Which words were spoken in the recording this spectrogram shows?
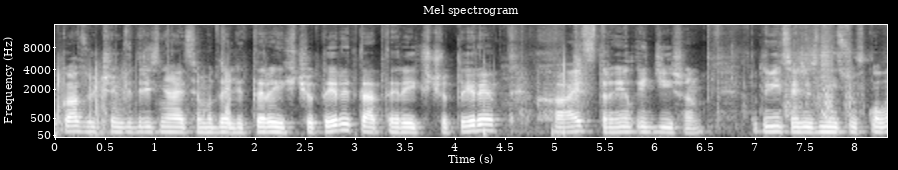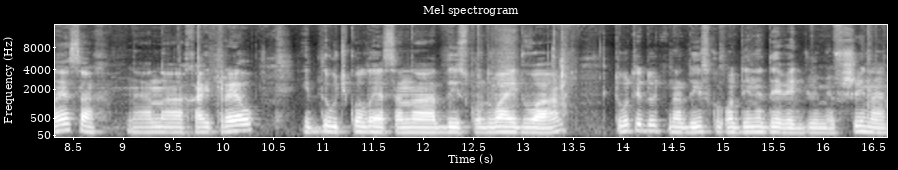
показую, чим відрізняються моделі TRX4 та TRX4 High Trail Edition. Подивіться різницю в колесах. Е, На High Trail йдуть колеса на диску 2,2. Тут йдуть на диску 1,9 дюймів. Шина,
